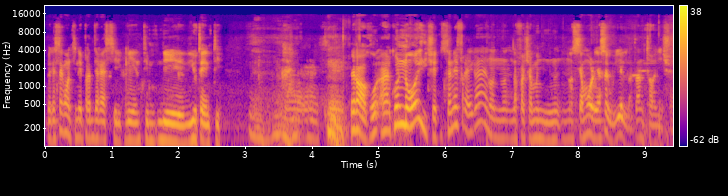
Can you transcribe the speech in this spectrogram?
perché sai quanti ne perderesti di clienti, di, di utenti. Eh, sì. Però con, eh, con noi dice che se ne frega e non, non la facciamo, non siamo lì a seguirla, tanto dice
